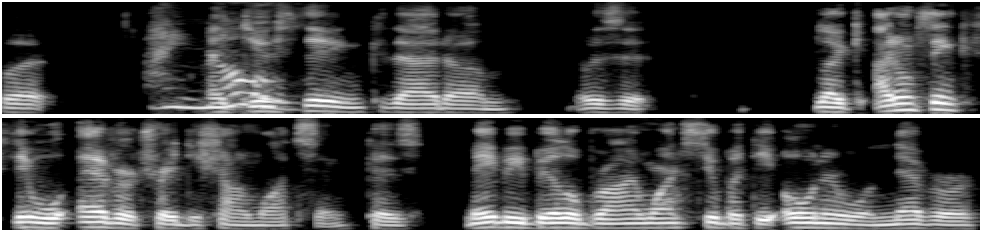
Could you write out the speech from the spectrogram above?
But I know. I do think that um, what is it? Like, I don't think they will ever trade Deshaun Watson because maybe Bill O'Brien wants to, but the owner will never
